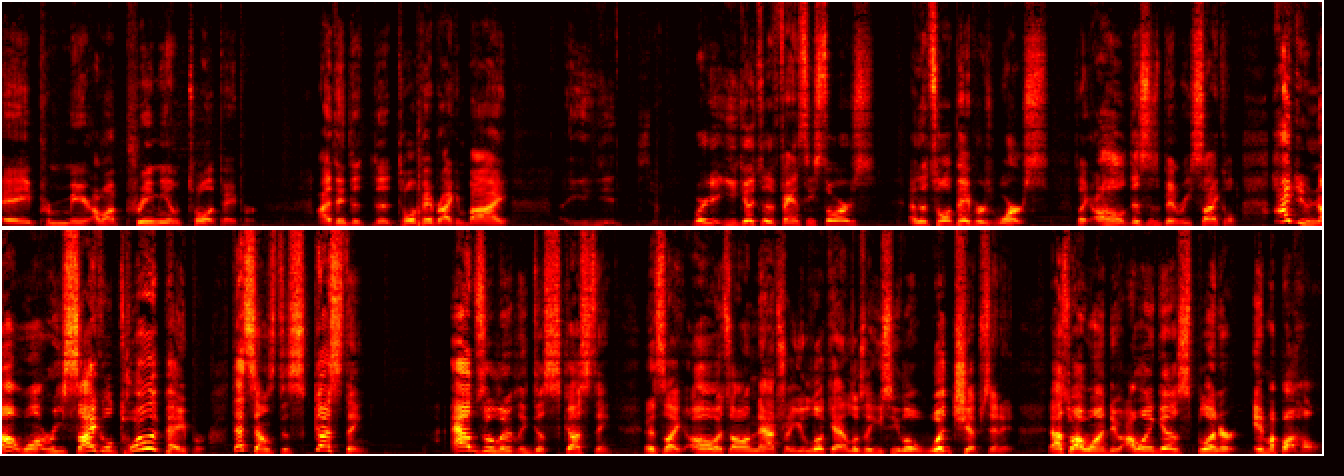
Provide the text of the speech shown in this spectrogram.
a premier. I want premium toilet paper. I think that the toilet paper I can buy, where you go to the fancy stores and the toilet paper is worse. It's like, oh, this has been recycled. I do not want recycled toilet paper. That sounds disgusting. Absolutely disgusting. It's like, oh, it's all natural. You look at it, it looks like you see little wood chips in it. That's what I want to do. I want to get a splinter in my butthole.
